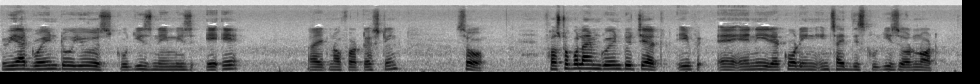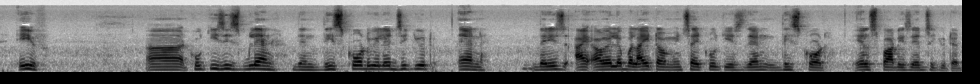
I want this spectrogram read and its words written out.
We are going to use cookies name is aa right now for testing. So first of all i'm going to check if uh, any record in inside this cookies or not. If uh, cookies is blank then this code will execute and there is I available item inside cookies then this code else part is executed.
